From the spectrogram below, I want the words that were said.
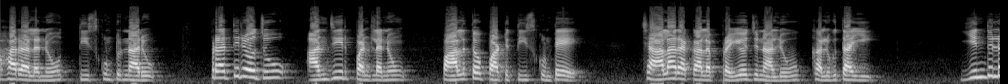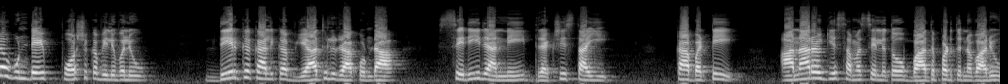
ఆహారాలను తీసుకుంటున్నారు. ప్రతిరోజు అంజీర్ పండ్లను పాలతో పాటు తీసుకుంటే చాలా రకాల ప్రయోజనాలు కలుగుతాయి. ఇందులో ఉండే పోషక విలువలు దీర్ఘకాలిక వ్యాధులు రాకుండా శరీరాన్ని రక్షిస్తాయి. కాబట్టి అనారోగ్య సమస్యలతో బాధపడుతున్న వారు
